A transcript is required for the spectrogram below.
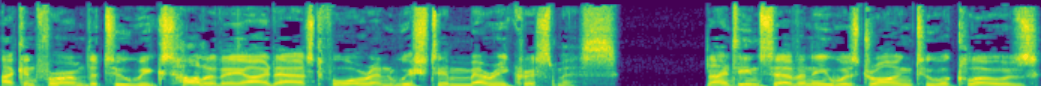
I confirmed the two weeks' holiday I'd asked for and wished him Merry Christmas. 1970 was drawing to a close,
